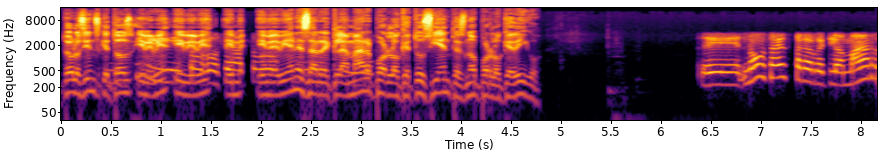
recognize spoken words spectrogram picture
¿Tú lo sientes que todos? y, me, y, me, vienes a reclamar por lo que tú sientes, no por lo que digo. Eh, no, sabes, para reclamar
